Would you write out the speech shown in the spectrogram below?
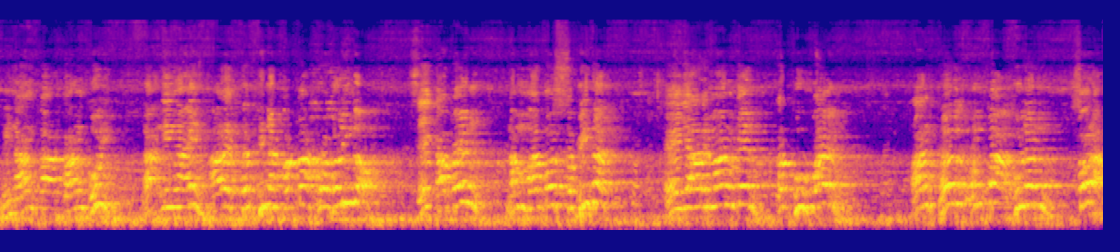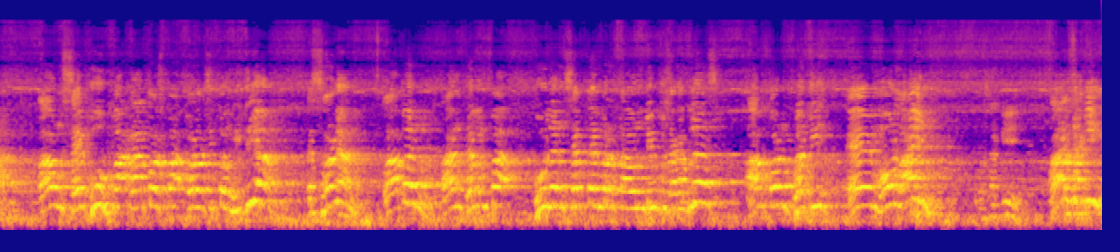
minangka kangkuy nak ngingain arek terdina kota Probolinggo. Sekapen 600 sebidak. Eyar mangken rebuhan tanggal 4 bulan Sora tahun 1400 Pak Kalau Situng Hidriah keserangan Laban tanggal 4 bulan September tahun 2019 ampun bagi emo lain Rasaki lagi.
